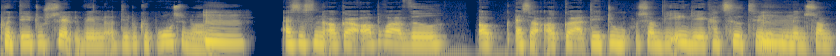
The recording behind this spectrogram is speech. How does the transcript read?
på det, du selv vil, og det, du kan bruge til noget. mm, Altså sådan at gøre oprør ved, og, altså at gøre det, du, som vi egentlig ikke har tid til, Mm. men som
